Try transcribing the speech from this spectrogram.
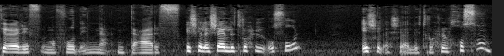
تعرف المفروض إن أنت عارف إيش الأشياء اللي تروح للأصول إيش الأشياء اللي تروح للخصوم.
